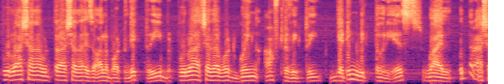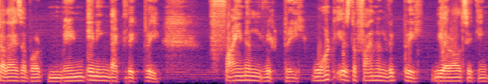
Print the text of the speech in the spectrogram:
Purvashada, Uttarashada is all about victory, but Purvashada about going after victory, getting victorious, while Uttarashada is about maintaining that victory, final victory. What is the final victory we are all seeking?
